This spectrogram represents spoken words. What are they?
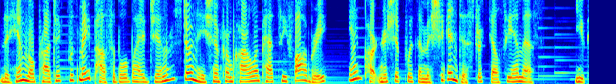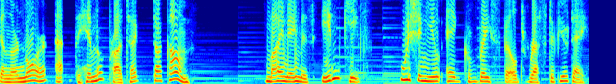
The Hymnal Project was made possible by a generous donation from Carl and Patsy Fabry in partnership with the Michigan District LCMS. You can learn more at thehymnalproject.com. My name is Eden Keefe, wishing you a grace filled rest of your day.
